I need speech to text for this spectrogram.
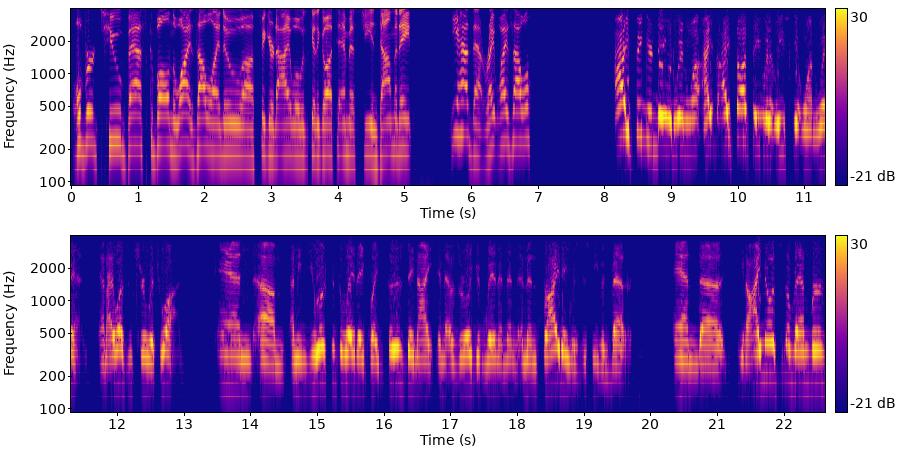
Over to basketball and the Wise Owl. I knew uh, figured Iowa was going to go out to MSG and dominate. You had that right, Wise Owl. I figured they would win one. I, I thought they would at least get one win, and I wasn't sure which one. And um, I mean, you looked at the way they played Thursday night, and that was a really good win. And then and then Friday was just even better. And uh, you know, I know it's November.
